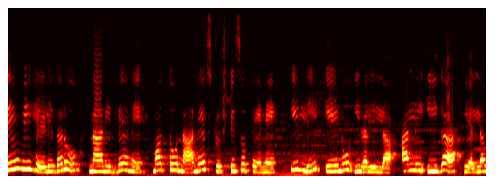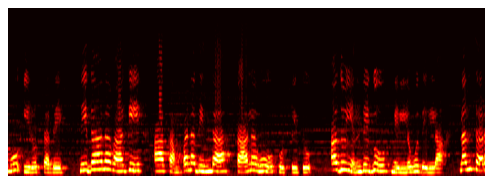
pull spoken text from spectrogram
ದೇವಿ ಹೇಳಿದರು, ನಾನಿದ್ದೇನೆ ಮತ್ತು ನಾನೇ ಸೃಷ್ಟಿಸುತ್ತೇನೆ. ಇಲ್ಲಿ ಏನೂ ಇರಲಿಲ್ಲ. ಅಲ್ಲಿ ಈಗ ಎಲ್ಲವೂ ಇರುತ್ತದೆ. ನಿಧಾನವಾಗಿ ಆ ಕಂಪನದಿಂದ ಕಾಲವು ಹುಟ್ಟಿತು. ಅದು ಎಂದಿಗೂ ನಿಲ್ಲುವುದಿಲ್ಲ. ನಂತರ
